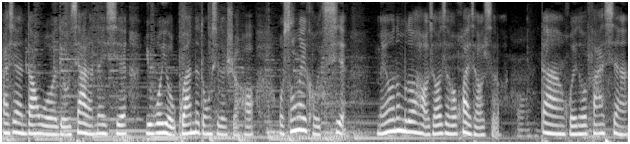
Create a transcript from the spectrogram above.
发现当我留下了那些与我有关的东西的时候，我松了一口气，没有那么多好消息和坏消息了。但回头发现，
